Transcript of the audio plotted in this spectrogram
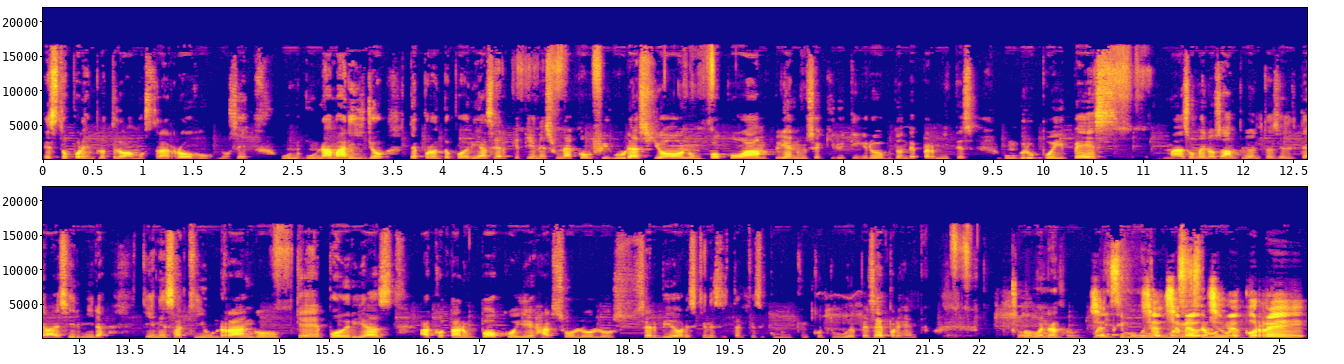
esto por ejemplo te lo va a mostrar rojo, no sé, un, un, amarillo de pronto podría ser que tienes una configuración un poco amplia en un security group donde permites un grupo de IPs más o menos amplio, entonces él te va a decir, mira, tienes aquí un rango que podrías acotar un poco y dejar solo los servidores que necesitan que se comuniquen con tu VPC, por ejemplo. Oh, buenazo, buenísimo, Se, buenísimo. se me, está muy se me bueno. ocurre,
